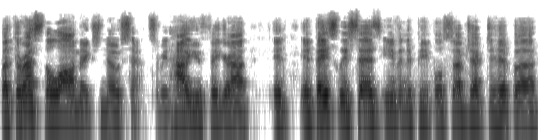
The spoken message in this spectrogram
but the rest of the law makes no sense. I mean, how you figure out it, it basically says even to people subject to HIPAA,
